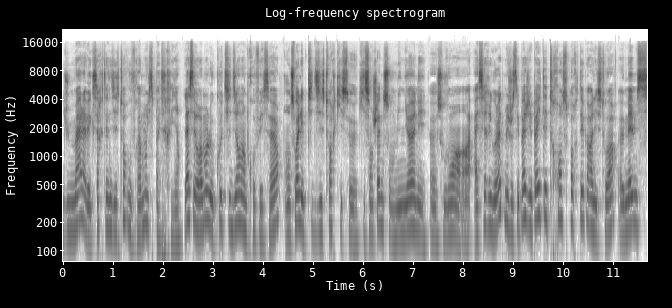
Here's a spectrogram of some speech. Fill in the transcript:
du mal avec certaines histoires où vraiment il se passe rien. Là, c'est vraiment le quotidien d'un professeur. En soi, les petites histoires qui se qui s'enchaînent sont mignonnes et souvent assez rigolotes, mais je sais pas, j'ai pas été transportée par l'histoire, même si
